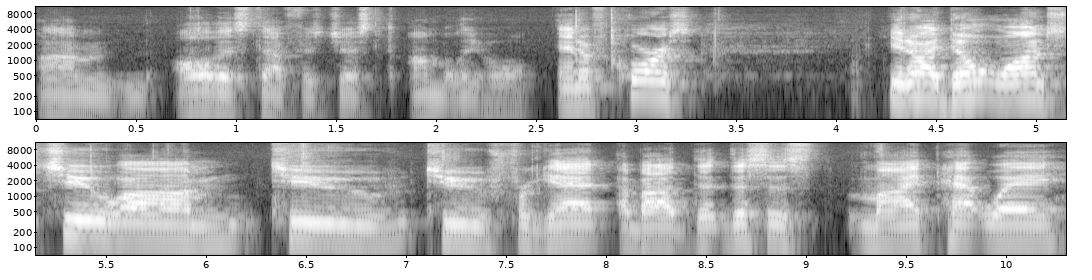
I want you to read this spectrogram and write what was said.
Um, all this stuff is just unbelievable. And of course, you know, I don't want to um, to to forget about that. This is my Petway.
